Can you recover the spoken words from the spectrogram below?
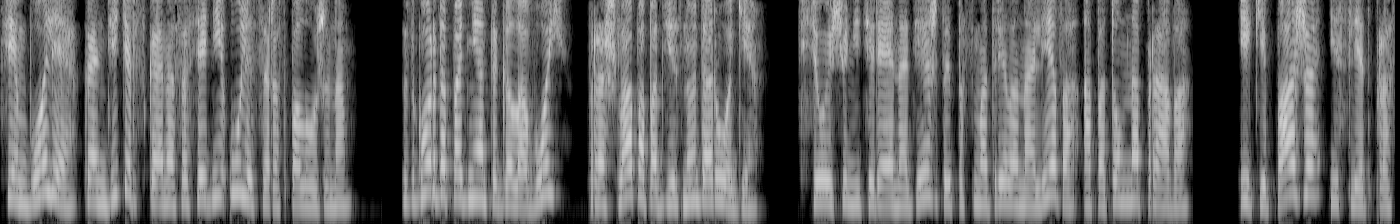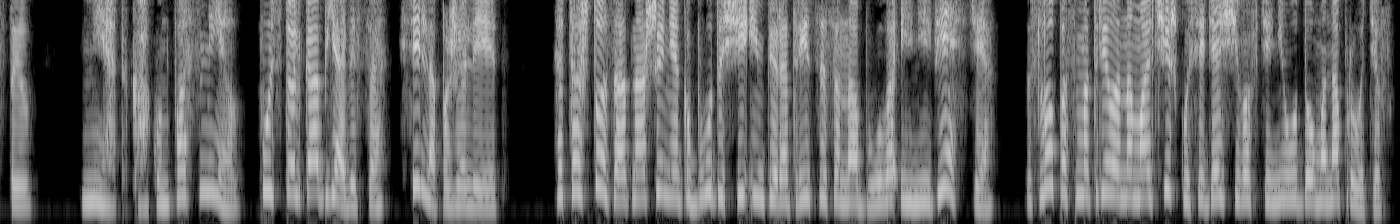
Тем более кондитерская на соседней улице расположена. С гордо поднятой головой Прошла по подъездной дороге. Все еще не теряя надежды, посмотрела налево, а потом направо. Экипажа и след простыл. Нет, как он посмел? Пусть только объявится, сильно пожалеет. Это что за отношение к будущей императрице Санабула и невесте? Зло посмотрела на мальчишку, сидящего в тени у дома напротив.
